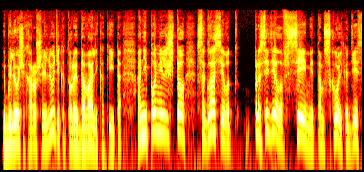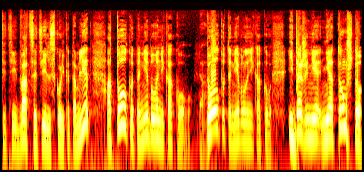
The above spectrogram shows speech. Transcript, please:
и были очень хорошие люди, которые давали какие-то... Они поняли, что согласие вот просидела в сейме там сколько, 10, 20 или сколько там лет, а толку-то не было никакого. Да. Толку-то не было никакого. И даже не, не о том, что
